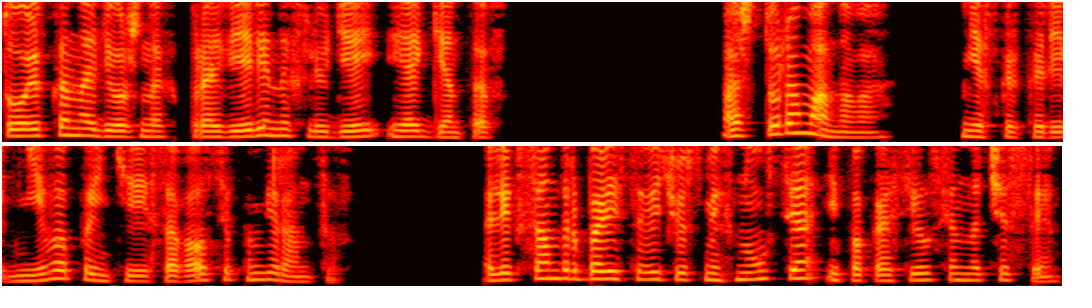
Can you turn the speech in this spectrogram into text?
только надежных, проверенных людей и агентов. А что Романова? Несколько ревниво поинтересовался Померанцев. Александр Борисович усмехнулся и покосился на часы.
